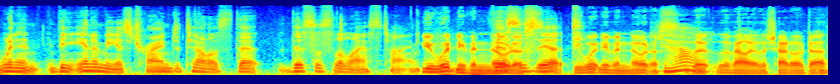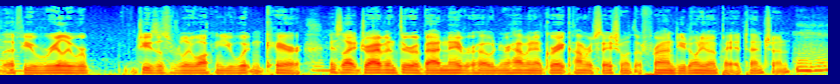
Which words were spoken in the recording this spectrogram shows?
when an, the enemy is trying to tell us that this is the last time. You wouldn't even notice. This notice. is it. You wouldn't even notice Yeah. the, the valley of the shadow of death. No. If you really were Jesus was really walking, you wouldn't care. Mm-hmm. It's like driving through a bad neighborhood and you're having a great conversation with a friend. You don't even pay attention. hmm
